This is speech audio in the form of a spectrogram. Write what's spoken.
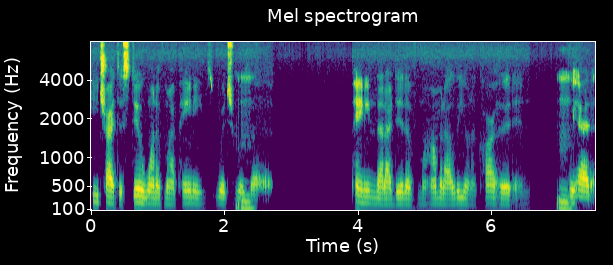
he tried to steal one of my paintings, which was mm. a painting that I did of Muhammad Ali on a car hood, and mm. we had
